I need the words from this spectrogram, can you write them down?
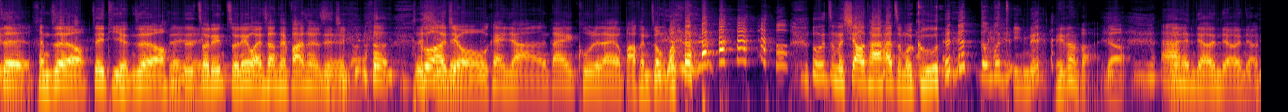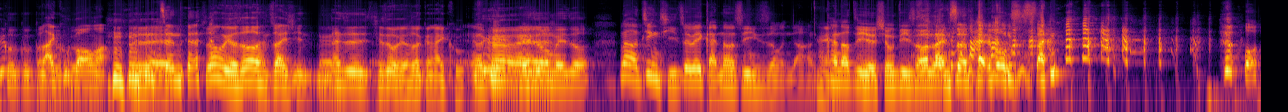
这很热哦，这一题很热哦，是昨天昨天晚上才发生的事情哦，哭 好久，我看一下，啊大概哭了大概有八分钟吧。我怎么笑他，他怎么哭？都不停的，没办法，你知道。啊，很屌很屌很屌，哭哭哭，爱哭包嘛，对不对？真的，虽然我有时候很率性，但是其实我有时候更爱哭。OK，没错没错。那近期最被感动的事情是什么？你知道？看到自己的兄弟说蓝色台风十三。我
